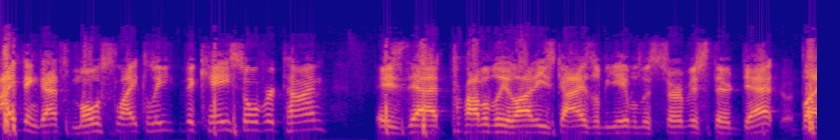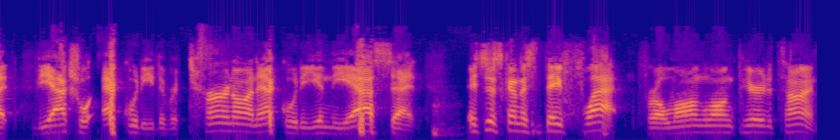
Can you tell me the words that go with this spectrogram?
I think that's most likely the case over time is that probably a lot of these guys will be able to service their debt, but the actual equity, the return on equity in the asset, it's just going to stay flat for a long, long period of time.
